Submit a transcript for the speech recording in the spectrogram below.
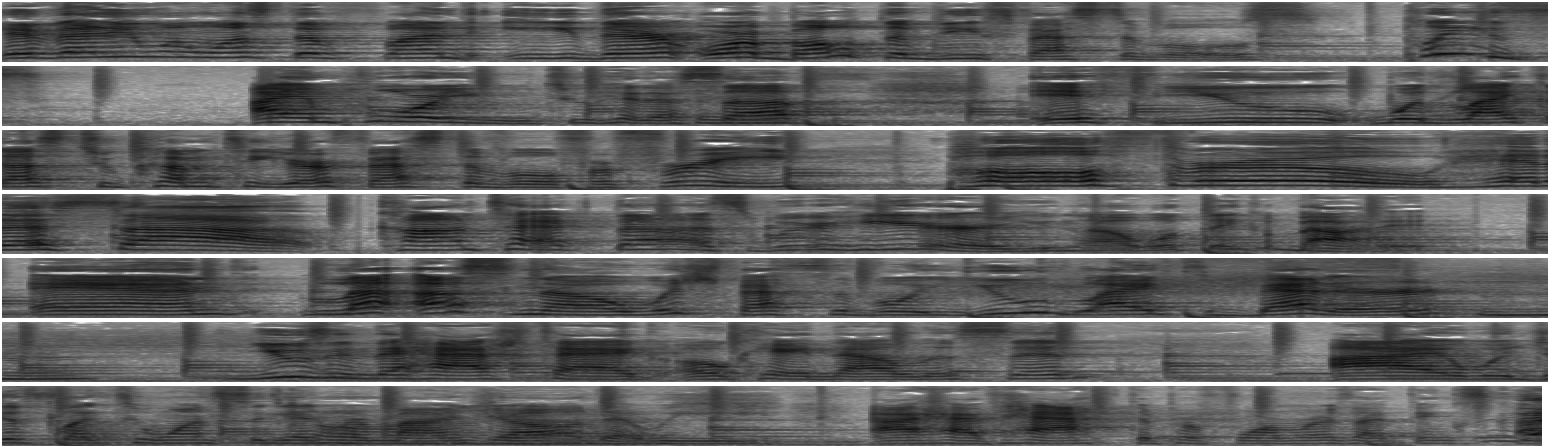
anyone wants to fund either or both of these festivals, please, I implore you to hit us up. If you would like us to come to your festival for free, Pull through. Hit us up. contact us. We're here. You know, we'll think about it. And let us know which festival you liked better mm-hmm. using the hashtag okay now listen. I would just like to once again Oh remind y'all that we I have half the performers. I think Scottie No,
